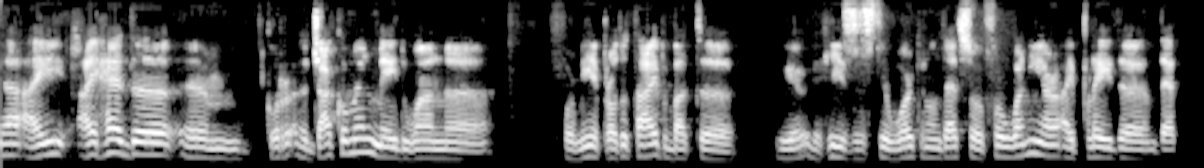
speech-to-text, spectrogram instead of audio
Yeah, I I had uh, um, Giacomel made one uh, for me a prototype, but uh, we he's still working on that. So for one year, I played uh, that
